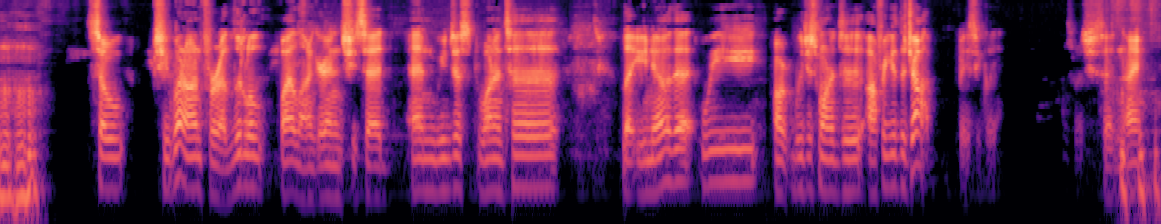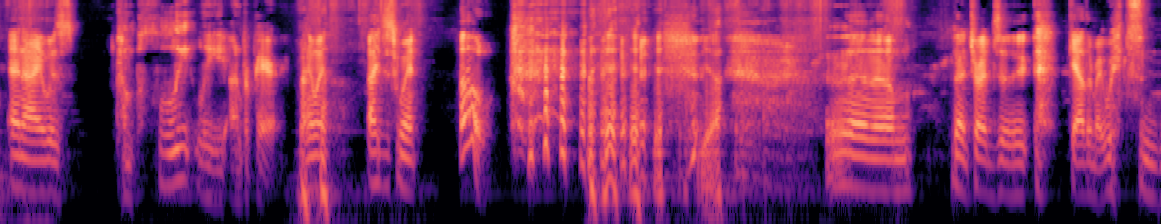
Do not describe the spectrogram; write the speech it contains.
Mm-hmm. so she went on for a little while longer and she said and we just wanted to let you know that we or we just wanted to offer you the job basically. That's what she said. And i and i was completely unprepared. I went i just went oh yeah. And then, um, then I tried to gather my wits and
